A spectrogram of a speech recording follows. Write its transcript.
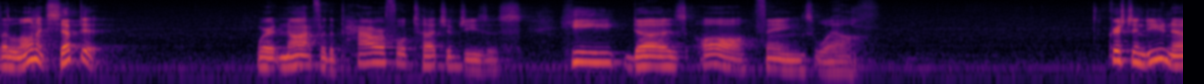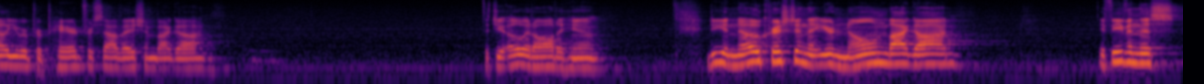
let alone accept it, were it not for the powerful touch of Jesus. He does all things well. Christian, do you know you were prepared for salvation by God? that you owe it all to Him? Do you know, Christian, that you're known by God? If even this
